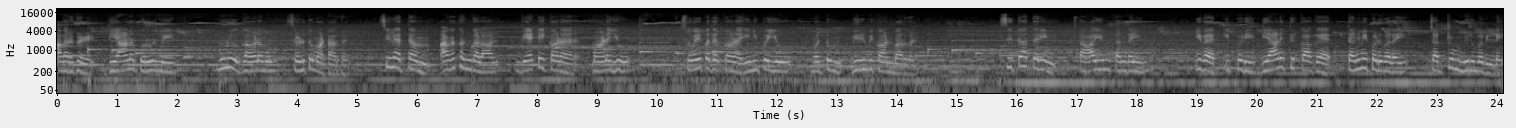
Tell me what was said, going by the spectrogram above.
அவர்கள் தியான பொருள் மேல் முழு கவனமும் செலுத்த மாட்டார்கள். சிலர் தம் அகக்கண்களால் வேட்டைக்கான மானையோ சுவைப்பதற்கான இனிப்பையோ மட்டும் விரும்பி காண்பார்கள். சித்தார்த்தரின் தாயும் தந்தையும் இவர் இப்படி தியானத்திற்காக தனிமைப்படுவதை சற்றும் விரும்பவில்லை.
